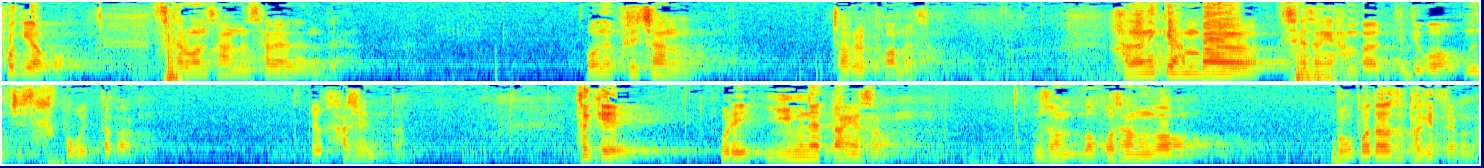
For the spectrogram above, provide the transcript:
포기하고 새로운 삶을 살아야 되는데 오늘 크리스찬 저를 포함해서 하나님께 한 발, 세상에 한 발 디디고 눈치 싹 보고 있다가 이거 사실입니다. 특히 우리 이민의 땅에서 우선 먹고 사는 거 무엇보다 급하기 때문에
